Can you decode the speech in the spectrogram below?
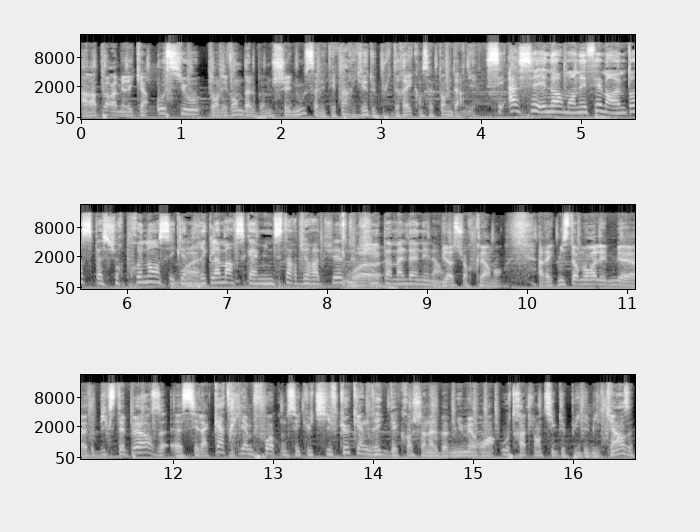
Un rappeur américain aussi haut dans les ventes d'albums chez nous, ça n'était pas arrivé depuis Drake en septembre dernier. C'est assez énorme en effet, mais en même temps, c'est pas surprenant. C'est Kendrick Lamar, c'est quand même une star du rap US depuis Ouais. pas mal d'années là. Bien sûr, clairement. Avec Mr. Moral et euh, The Big Steppers, euh, c'est la quatrième fois consécutive que Kendrick décroche un album numéro 1 outre-Atlantique depuis 2015.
